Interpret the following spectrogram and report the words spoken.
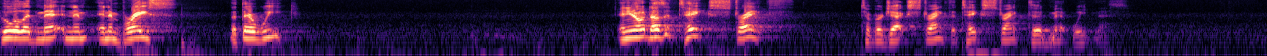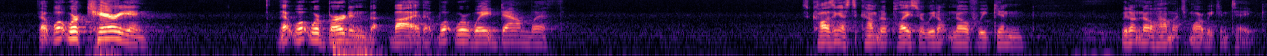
who will admit and, and embrace that they're weak. And you know, it doesn't take strength to project strength, it takes strength to admit weakness. That what we're carrying that what we're burdened by, that what we're weighed down with, is causing us to come to a place where we don't know if we can, we don't know how much more we can take.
